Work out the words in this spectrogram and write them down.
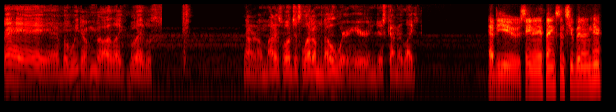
Yeah, yeah, yeah, yeah, but we don't uh, like. What I don't know. Might as well just let them know we're here and just kind of like, Have you seen anything since you've been in here?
